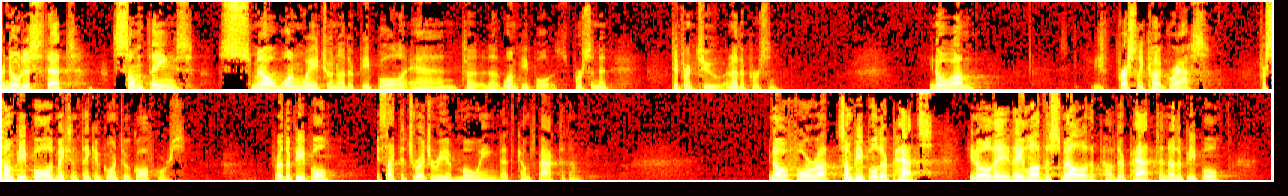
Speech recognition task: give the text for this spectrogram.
ever notice that some things smell one way to another people and to one people person and different to another person? You know, um, freshly cut grass. For some people, it makes them think of going to a golf course. For other people, it's like the drudgery of mowing that comes back to them. You know, for uh, some people, their pets, you know, they, they love the smell of, the, of their pet, and other people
